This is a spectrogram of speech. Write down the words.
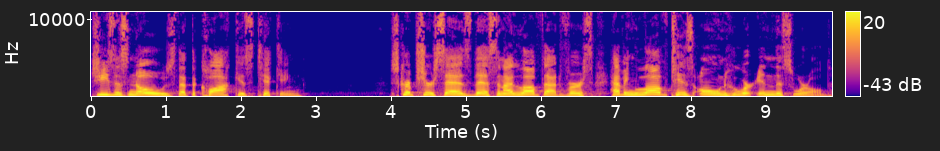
Jesus knows that the clock is ticking. Scripture says this, and I love that verse, having loved his own who were in this world.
